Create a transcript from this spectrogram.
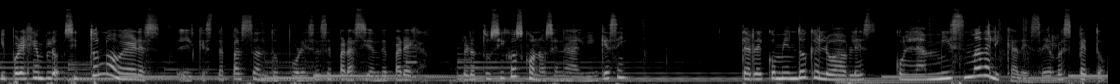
Y por ejemplo, si tú no eres el que está pasando por esa separación de pareja, pero tus hijos conocen a alguien que sí, te recomiendo que lo hables con la misma delicadeza y respeto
